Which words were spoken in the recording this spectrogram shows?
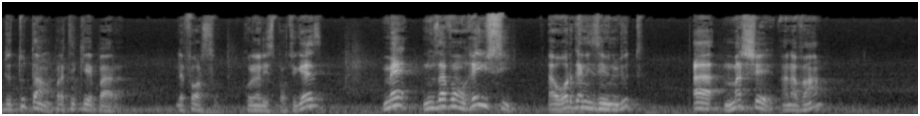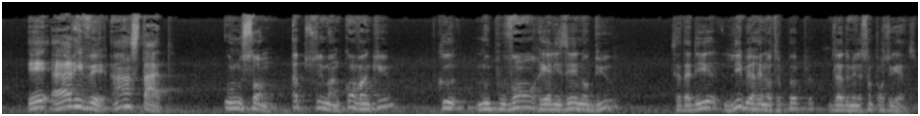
de tout temps pratiqué par les forces colonialistes portugaises, mais nous avons réussi à organiser une lutte, à marcher en avant et à arriver à un stade où nous sommes absolument convaincus que nous pouvons réaliser nos buts, c'est-à-dire libérer notre peuple de la domination portugaise.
